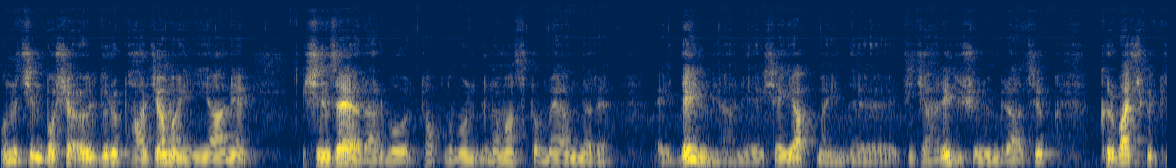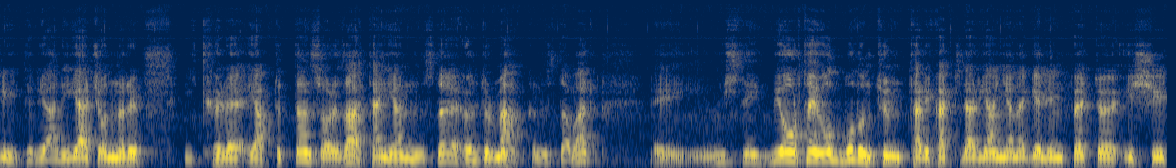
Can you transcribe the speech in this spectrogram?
Onun için boşa öldürüp harcamayın. Yani işinize yarar bu toplumun namaz kılmayanları. E, değil mi yani? Şey yapmayın, e, ticari düşünün birazcık. Kırbaç fikridir. Yani gerçi onları köle yaptıktan sonra zaten yanınızda öldürme hakkınız da var. E, işte bir orta yol bulun tüm tarikatlar yan yana gelin. FETÖ, İŞİD,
